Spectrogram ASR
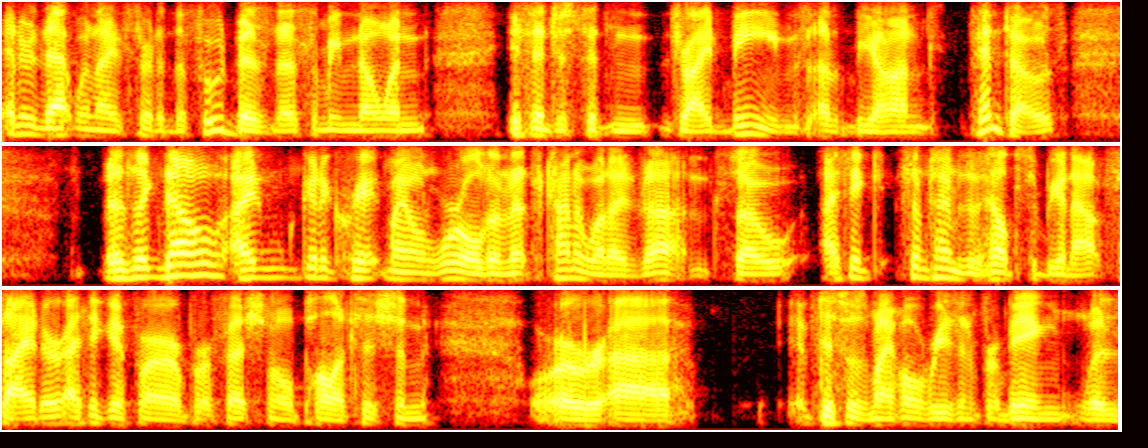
entered that when I started the food business. I mean, no one is interested in dried beans beyond pintos. It's like, no, I'm going to create my own world, and that's kind of what I've done. So I think sometimes it helps to be an outsider. I think if I were a professional politician or uh, if this was my whole reason for being was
